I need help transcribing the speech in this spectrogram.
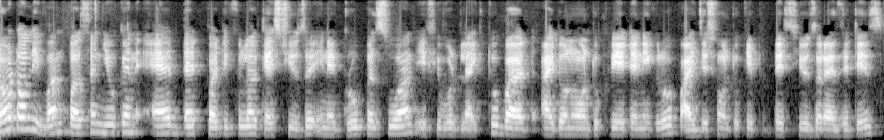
not only one person you can add that particular guest user in a group as well if you would like to but i don't want to create any group i just want to keep this user as it is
